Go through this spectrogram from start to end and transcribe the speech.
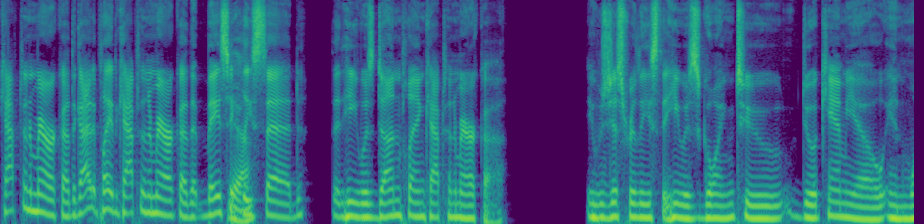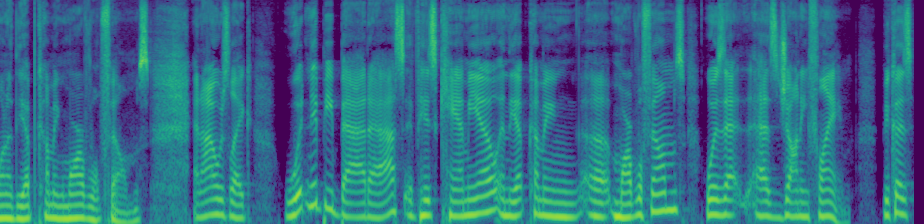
Captain America, the guy that played Captain America, that basically Yeah. said that he was done playing Captain America. It was just released that he was going to do a cameo in one of the upcoming Marvel films. And I was like, wouldn't it be badass if his cameo in the upcoming uh, Marvel films was that as Johnny Flame? Because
